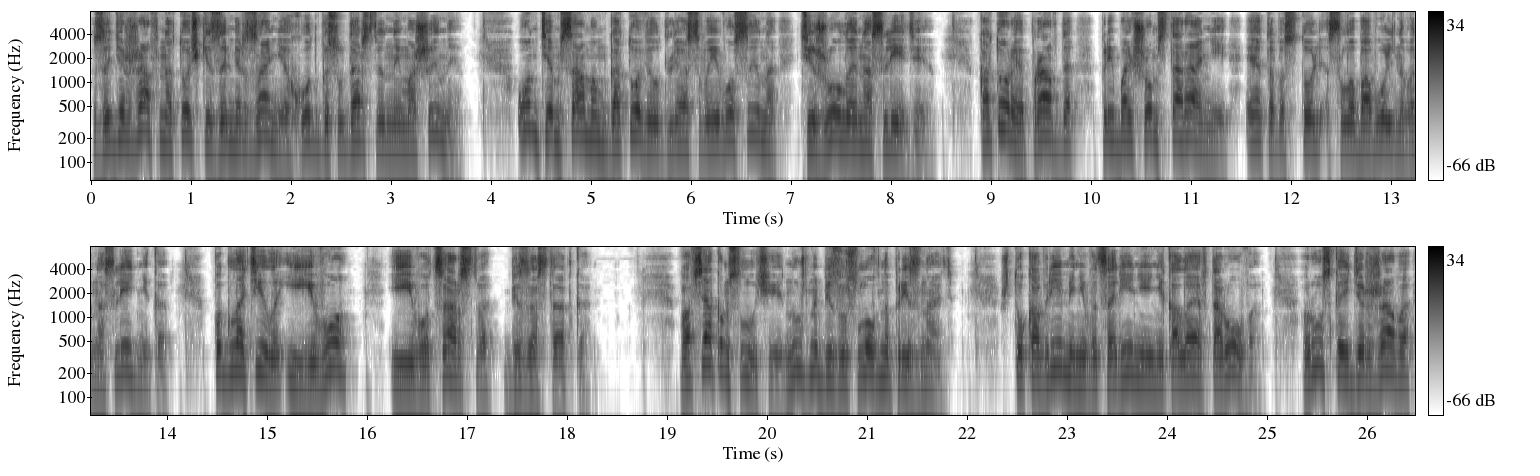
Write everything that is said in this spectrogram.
Задержав на точке замерзания ход государственной машины, он тем самым готовил для своего сына тяжелое наследие, которое, правда, при большом старании этого столь слабовольного наследника поглотило и его, и его царство без остатка. Во всяком случае, нужно безусловно признать, что ко времени воцарения Николая II русская держава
